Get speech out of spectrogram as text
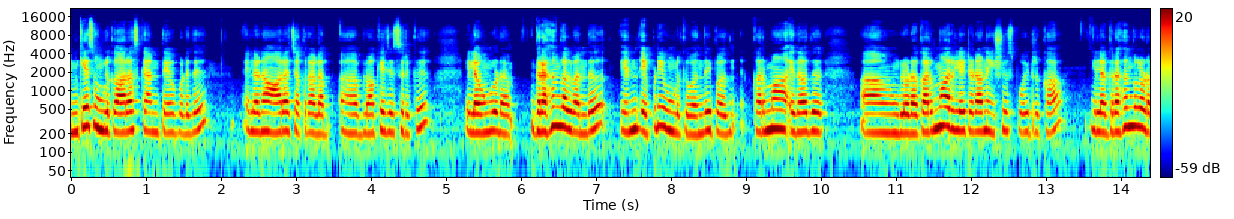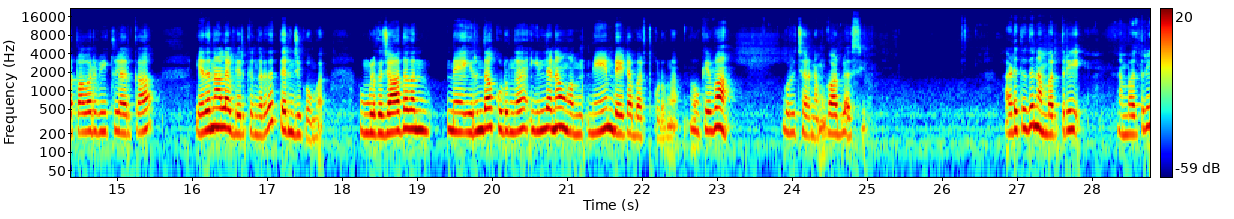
இன்கேஸ் உங்களுக்கு ஆரா ஸ்கேன் தேவைப்படுது இல்லைனா ஆரா சக்கரால பிளாக்கேஜஸ் இருக்குது இல்லை உங்களோட கிரகங்கள் வந்து எந் எப்படி உங்களுக்கு வந்து இப்போ கர்மா ஏதாவது உங்களோட கர்மா ரிலேட்டடான இஷ்யூஸ் போயிட்டுருக்கா இல்லை கிரகங்களோட பவர் வீக்கில் இருக்கா? எதனால் இப்படி இருக்குங்கிறத தெரிஞ்சுக்கோங்க. உங்களுக்கு ஜாதகம் நே இருந்தால் கொடுங்க. இல்லைன்னா உங்கள் நேம் டேட் ஆஃப் பர்த் கொடுங்க. ஓகேவா குருச்சரணம். காட் பிளஸ் யூ அடுத்தது number three number three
